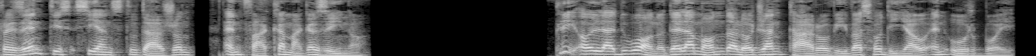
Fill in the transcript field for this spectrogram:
presentis sian studajon en faca magazino. Pli ol la duono de la monda lo giantaro vivas hodiau en urboi.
